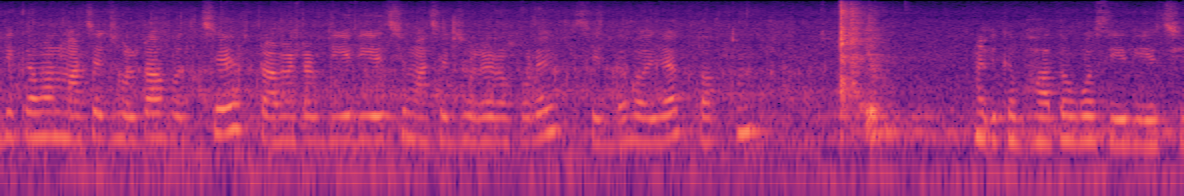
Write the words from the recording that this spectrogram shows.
এদিকে আমার মাছের ঝোলটা হচ্ছে। টমেটো দিয়ে দিয়েছি, মাছের ঝোলের ওপরে সিদ্ধ হয়ে যাক তখন। এদিকে ভাতও বসিয়ে দিয়েছি।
